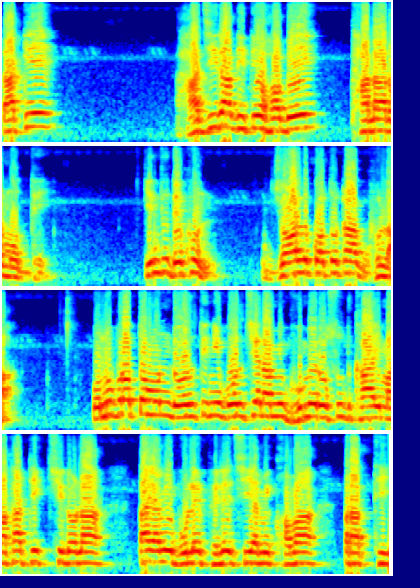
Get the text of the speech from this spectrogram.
তাকে হাজিরা দিতে হবে থানার মধ্যে। কিন্তু দেখুন, জল কতটা ঘোলা। অনুব্রত মণ্ডল, তিনি বলছেন, আমি ঘুমের ওষুধ খাই, মাথা ঠিক ছিল না, তাই আমি বলে ফেলেছি, আমি ক্ষমা প্রার্থী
